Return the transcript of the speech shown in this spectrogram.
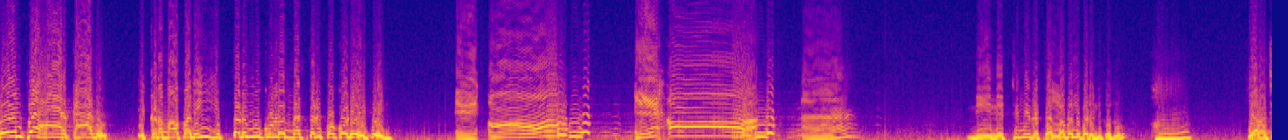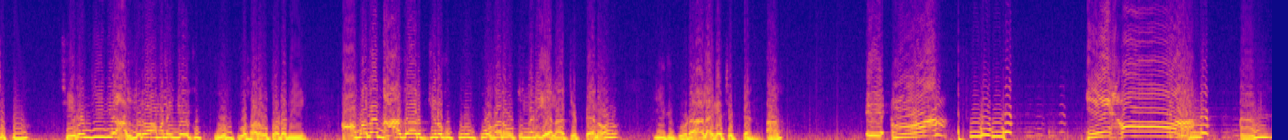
పూంపుహార్ కాదు. ఇక్కడ మా పని ఇత్తడి మూకుళ్ళో మెత్తడి పకోడీ అయిపోయింది. నీ నెత్తి మీద తెల్లబల్లి పడింది కదూ? ఎలా చెప్పావు? చిరంజీవి అల్లు రామలింగయ్యకు పూంపుహార్ అవుతాడని అమల నాగార్జునకు పూంపుహార్ అవుతుందని ఎలా చెప్పానో ఇది కూడా అలాగే చెప్పాను. ఏ ఆ? ఏ ఆ? ఆ?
